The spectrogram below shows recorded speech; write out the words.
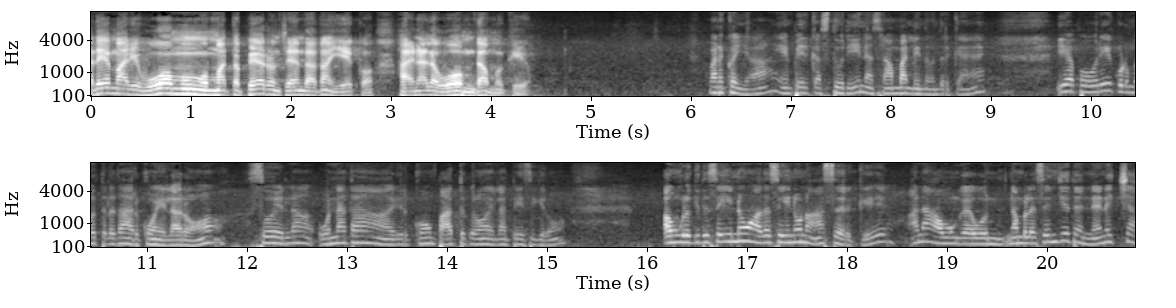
அதே மாதிரி ஓமும் மற்ற பேரும் சேர்ந்தால் தான் ஏக்கம். அதனால் ஓம் தான் முக்கியம். வணக்கம் ஐயா. என் பேர் கஸ்தூரி. நான் சாம்பான்லேருந்து வந்திருக்கேன். ஐயா இப்போ ஒரே குடும்பத்தில் தான் இருக்கோம் எல்லாரும். ஸோ எல்லாம் ஒன்றா தான் இருக்கோம் பார்த்துக்கிறோம் எல்லாம் பேசிக்கிறோம். அவங்களுக்கு இது செய்யணும் அதை செய்யணும்னு ஆசை இருக்குது ஆனால் அவங்க ஒன் நம்மளை செஞ்சதை நினச்சா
